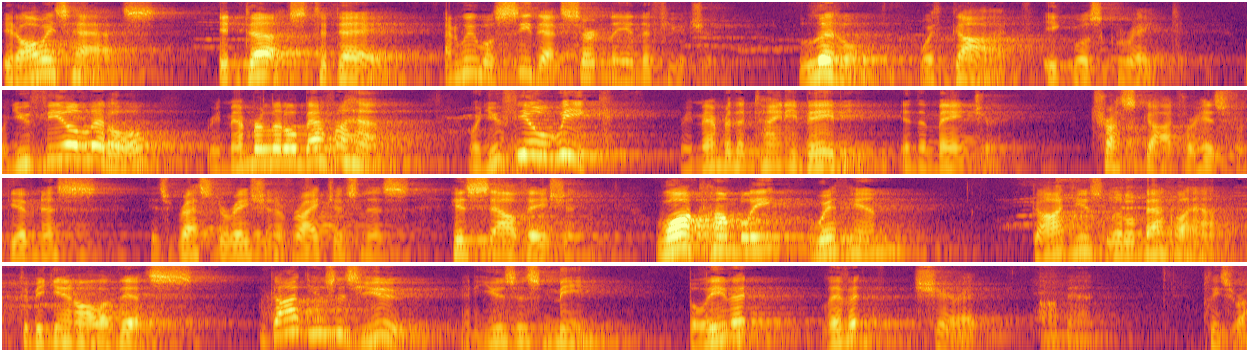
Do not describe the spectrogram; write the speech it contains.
It always has. It does today. And we will see that certainly in the future. Little with God equals great. When you feel little, remember little Bethlehem. When you feel weak, remember the tiny baby in the manger. Trust God for his forgiveness, his restoration of righteousness, his salvation. Walk humbly with him. God used little Bethlehem to begin all of this. God uses you, and he uses me. Believe it, live it, share it. Amen. Please rise.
